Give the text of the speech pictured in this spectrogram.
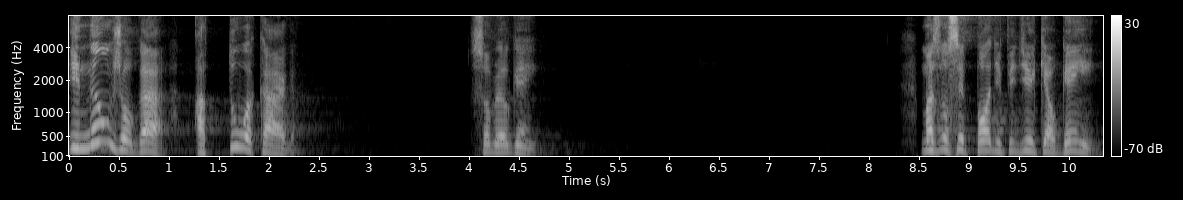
E não jogar a tua carga sobre alguém. Mas você pode pedir que alguém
